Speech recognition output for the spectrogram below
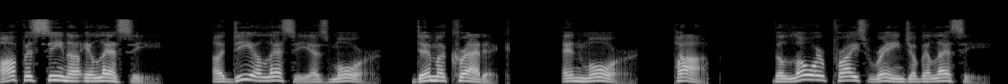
Officina Alessi. A D. Alessi is more «democratic» and more «pop» the lower price range of Alessi.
